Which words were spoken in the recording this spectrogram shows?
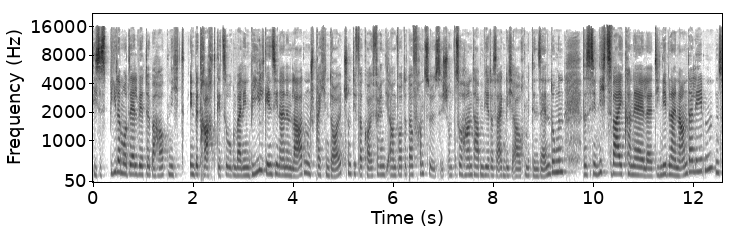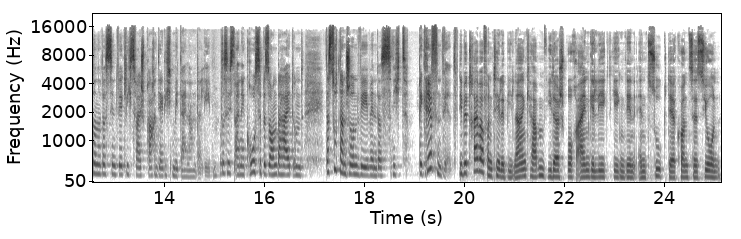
Dieses Bieler Modell wird überhaupt nicht in Betracht gezogen, weil in Biel gehen Sie in einen Laden und sprechen Deutsch und die Verkäuferin, die antwortet auf Französisch. Und so handhaben wir das eigentlich auch mit den Sendungen. Das sind nicht zwei Kanäle, die nebeneinander leben, sondern das sind wirklich zwei Sprachen, die eigentlich miteinander leben. Das ist eine große Besonderheit und das tut dann schon weh, wenn das nicht begriffen wird. Die Betreiber von Telebilang haben Widerspruch eingelegt gegen den Entzug der Konzession.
